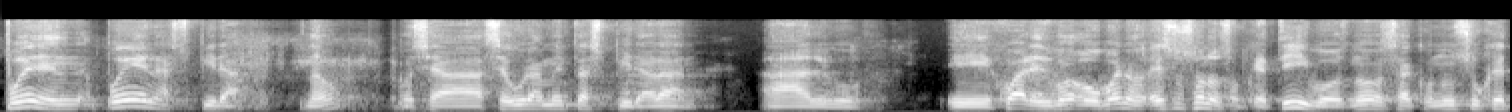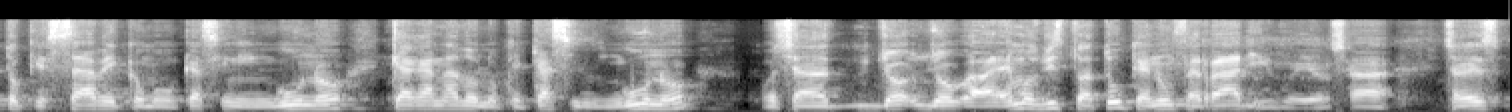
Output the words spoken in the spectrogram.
Pueden, pueden aspirar, ¿no? O sea, seguramente aspirarán a algo. Eh, Juárez, o bueno, esos son los objetivos, ¿no? O sea, con un sujeto que sabe como casi ninguno, que ha ganado lo que casi ninguno. O sea, yo, yo, ah, hemos visto a Tuca en un Ferrari, güey. O sea, ¿sabes?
